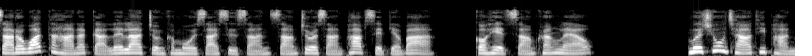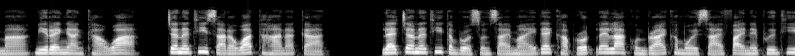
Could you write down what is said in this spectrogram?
สารวัตรทหารอากาศไล่ล่าจนขโมยสายสื่อสารสามจรสารภาพเสพยาบ้า ก่อเหตุสามครั้งแล้ว เมื่อช่วงเช้าที่ผ่านมามีรายงานข่าวว่า เจ้าหน้าที่สารวัตรทหารอากาศ และเจ้าหน้าที่ตำรวจสนสายไหมได้ขับรถไล่ล่าคนร้ายขโมยสายไฟในพื้นที่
